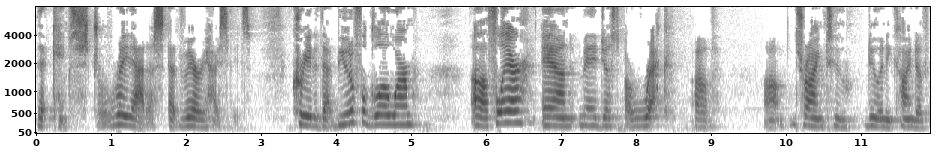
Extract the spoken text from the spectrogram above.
that came straight at us at very high speeds created that beautiful glowworm uh, flare and made just a wreck of um, trying to do any kind of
